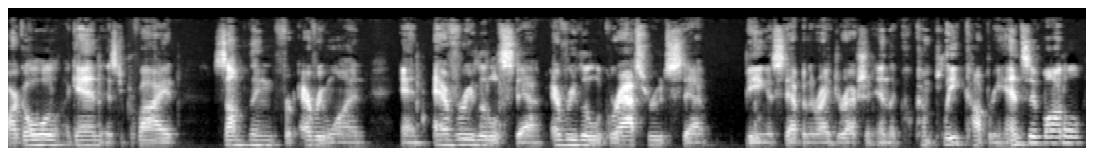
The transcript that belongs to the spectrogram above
our goal, again, is to provide something for everyone, and every little step, every little grassroots step being a step in the right direction. And the complete comprehensive model,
